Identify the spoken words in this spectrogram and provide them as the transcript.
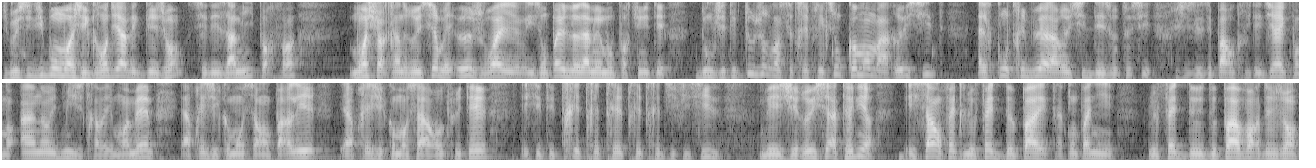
Je me suis dit, bon, moi, j'ai grandi avec des gens, c'est des amis parfois moi, je suis en train de réussir, mais eux, je vois, ils n'ont pas eu la même opportunité. Donc, j'étais toujours dans cette réflexion, comment ma réussite, elle contribue à la réussite des autres aussi. Je ne les ai pas recrutés direct. Pendant un an et demi, j'ai travaillé moi-même. Et après, j'ai commencé à en parler. Et après, j'ai commencé à recruter. Et c'était très, très, très, très, très difficile. Mais j'ai réussi à tenir. Et ça, en fait, le fait de ne pas être accompagné, le fait de ne pas avoir de gens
